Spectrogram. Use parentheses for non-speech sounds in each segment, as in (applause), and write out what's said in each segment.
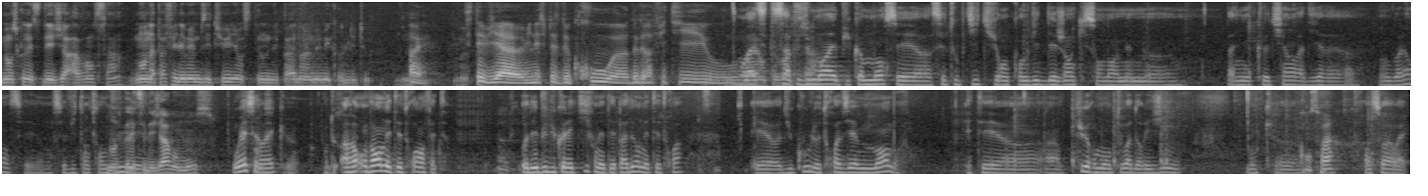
Mais on se connaissait déjà avant ça. Mais on n'a pas fait les mêmes études, et on n'était pas dans la même école du tout. Ah ouais. C'était via une espèce de crew euh, de graffiti ou... Ouais, Ouais, c'était ça plus ça. ou moins. Et puis comme moi, c'est euh, c'est tout petit, tu rencontres vite des gens qui sont dans le même euh, panier que le tien, on va dire. et, euh, donc voilà, on s'est vite entendu. on se connaissait et- déjà avant Mons. Ouais, c'est vrai que. Avant, avant, on était trois en fait. Au début du collectif, on n'était pas deux, on était trois. Et euh, du coup, le troisième membre était un pur montois d'origine. Donc euh, François, François, ouais.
